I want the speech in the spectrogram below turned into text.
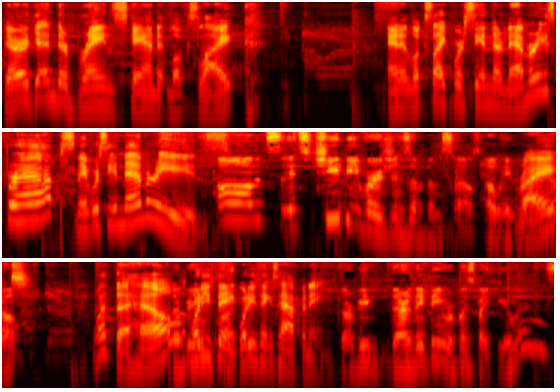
They're getting their brains scanned, it looks like. And it looks like we're seeing their memories, perhaps? Maybe we're seeing memories. Oh, it's it's chibi versions of themselves. Oh wait, what the right? hell? What the hell? They're What do you being- think? What do you think's happening? Are, be, are they being replaced by humans?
